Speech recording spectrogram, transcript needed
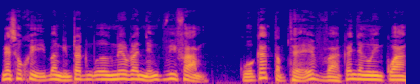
Ngay sau khi Ủy ban Kiểm tra Trung ương nêu ra những vi phạm của các tập thể và cá nhân liên quan,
